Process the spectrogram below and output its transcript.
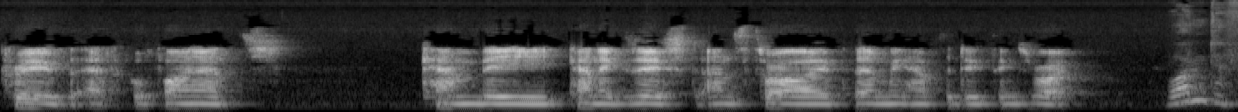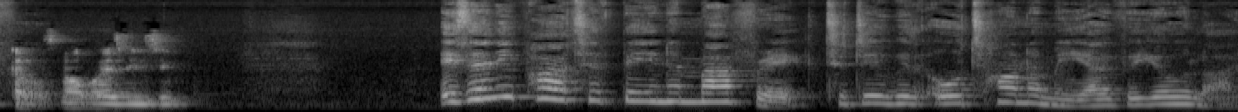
prove that ethical finance can be can exist and thrive, then we have to do things right. Wonderful. But Wonderful. it's not always easy. Is any part of being a maverick to do with autonomy over your life?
